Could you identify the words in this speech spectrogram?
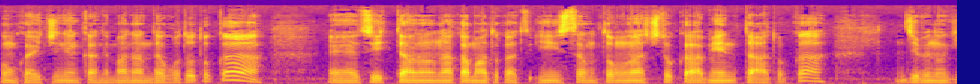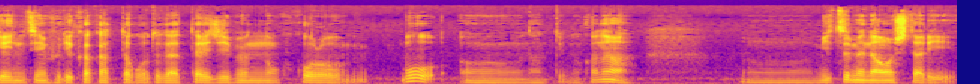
今回1年間で学んだこととか、えー、Twitter の仲間とか、インスタの友達とか、メンターとか、自分の現実に降りかかったことであったり、自分の心を、うん、なんていうのかな、うん、見つめ直したり、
